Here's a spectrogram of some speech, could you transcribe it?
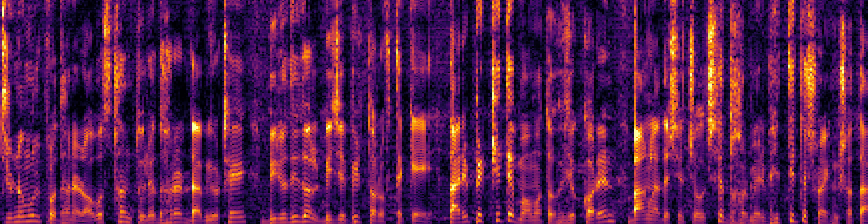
তৃণমূল প্রধানের অবস্থান তুলে ধরার দাবি ওঠে বিরোধী দল বিজেপির তরফ থেকে। তারই প্রেক্ষিতে মমতা অভিযোগ করেন, বাংলাদেশে চলছে ধর্মের ভিত্তিতে সহিংসতা।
